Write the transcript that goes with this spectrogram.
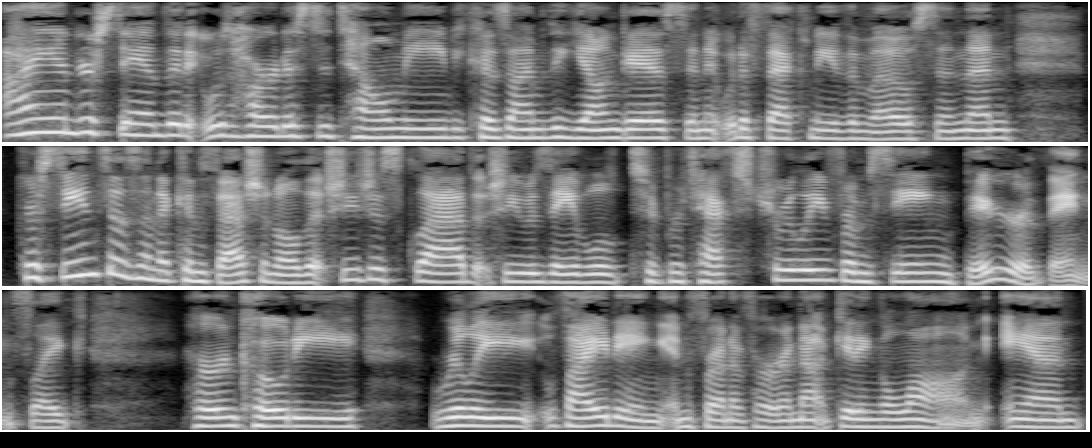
I understand that it was hardest to tell me because I'm the youngest and it would affect me the most. And then Christine says in a confessional that she's just glad that she was able to protect Truely from seeing bigger things like her and Kody really fighting in front of her and not getting along. And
